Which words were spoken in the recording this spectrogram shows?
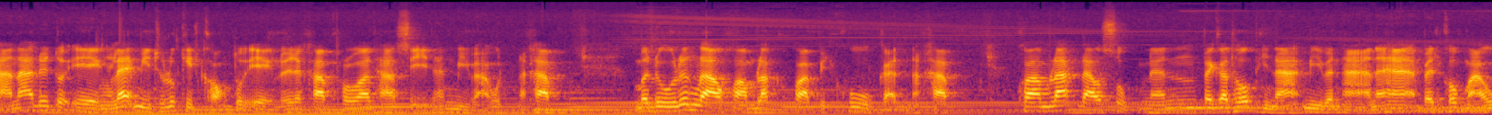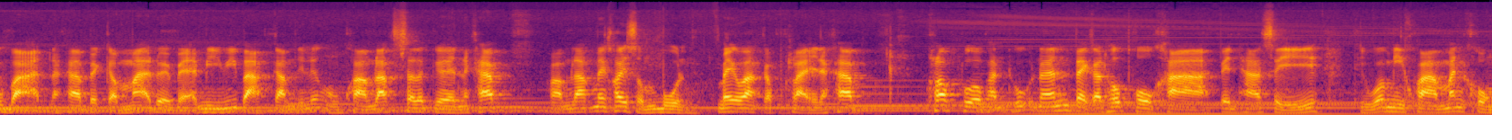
ฐานะด้วยตัวเอง และมีธุรกิจของตัวเองด้วยนะครับ เพราะว่าทาสีท่านมีหมาอุดนะครับ มาดูเรื่องราวความรักความเป็นคู่กันนะครับ ความรักดาวศุกร์นั้นไปกระทบหินะมีปัญหานะฮะเป็นคบหมาอุบาทนะครับไปกับมะโดยแบบมีวิบากกรรมในเรื่องของความรักซะเหลือเกินนะครับ ความรักไม่ค่อยสมบูรณ์ไม่ว่ากับใครนะครับ ครอบครัวพันธุนั้นไปกระทบโภคาเป็นทาสี ถือว่ามีความมั่นคง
